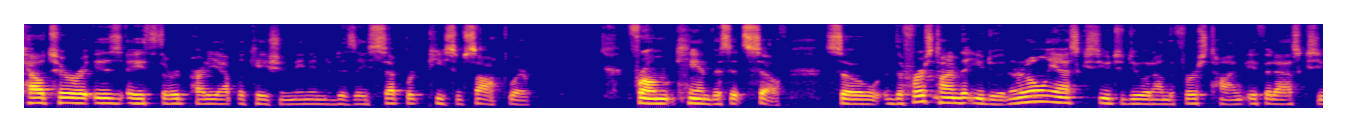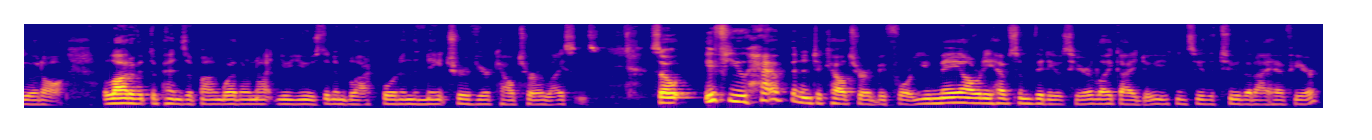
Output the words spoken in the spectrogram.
Kaltura is a third-party application, meaning it is a separate piece of software from Canvas itself. So the first time that you do it, and it only asks you to do it on the first time if it asks you at all. A lot of it depends upon whether or not you used it in Blackboard and the nature of your Kaltura license. So if you have been into Kaltura before, you may already have some videos here like I do. You can see the two that I have here.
